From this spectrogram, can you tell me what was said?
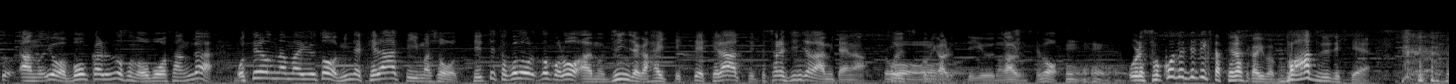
そあの要はボーカルのそのお坊さんがお寺の名前言うとみんな寺って言いましょうって言ってところどころあの神社が入ってきて寺って言ってそれは神社だみたいなそう。いうツッコミがあるっていうのがあるんですけど。俺そこで出てきた寺しか今バーッと出てきて。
